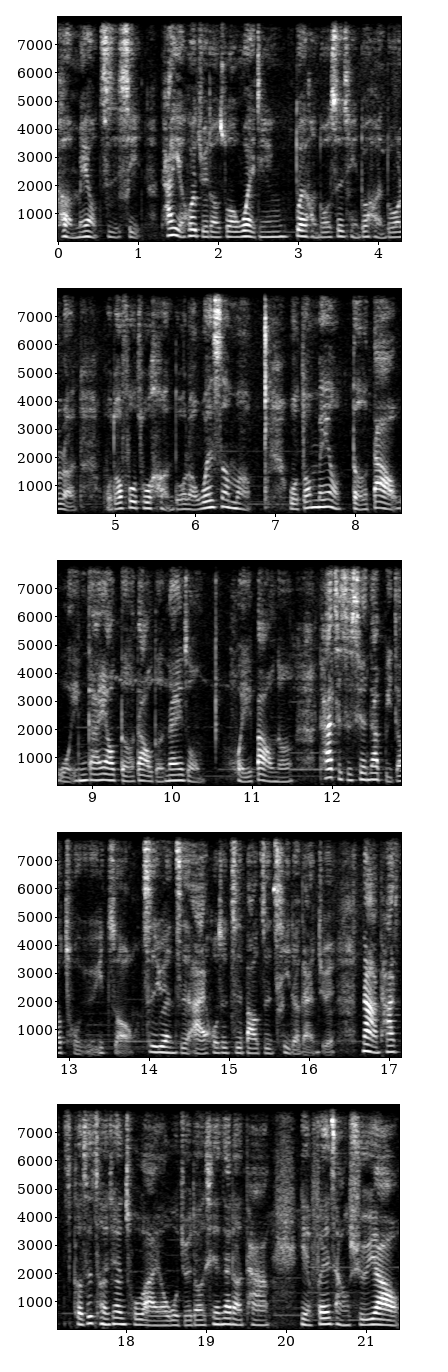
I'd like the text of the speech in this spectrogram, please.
很没有自信，他也会觉得说，我已经对很多事情、对很多人，我都付出很多了，为什么我都没有得到我应该要得到的那一种回报呢？他其实现在比较处于一种自怨自艾或是自暴自弃的感觉。那他可是呈现出来哦，我觉得现在的他也非常需要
